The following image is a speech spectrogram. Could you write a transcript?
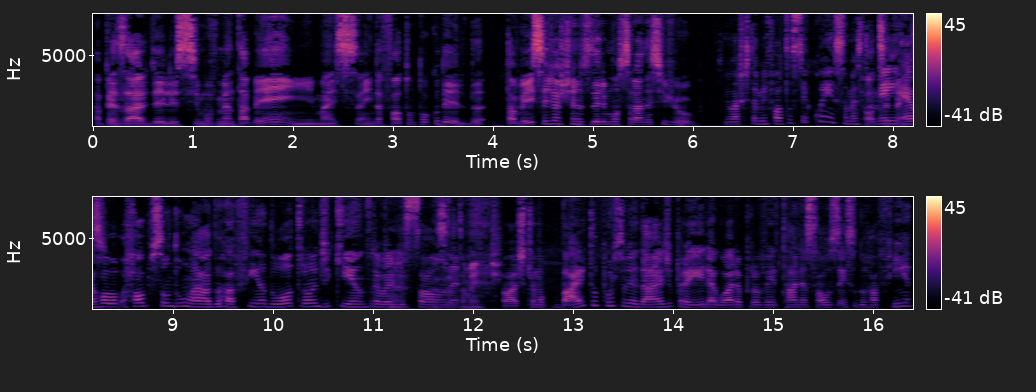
apesar dele se movimentar bem, mas ainda falta um pouco dele. Talvez seja a chance dele mostrar nesse jogo. Eu acho que também falta sequência, mas falta também sequência. é Robson de um lado, Rafinha do outro, onde que entra o Elisson, é, exatamente. né? Eu acho que é uma baita oportunidade para ele agora aproveitar nessa ausência do Rafinha,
